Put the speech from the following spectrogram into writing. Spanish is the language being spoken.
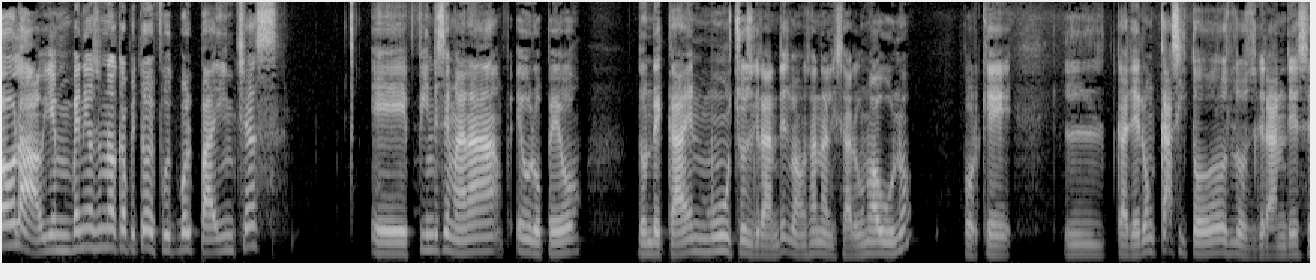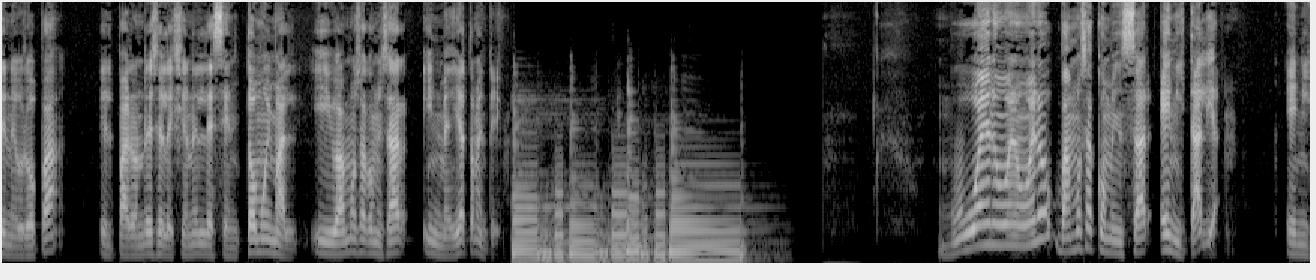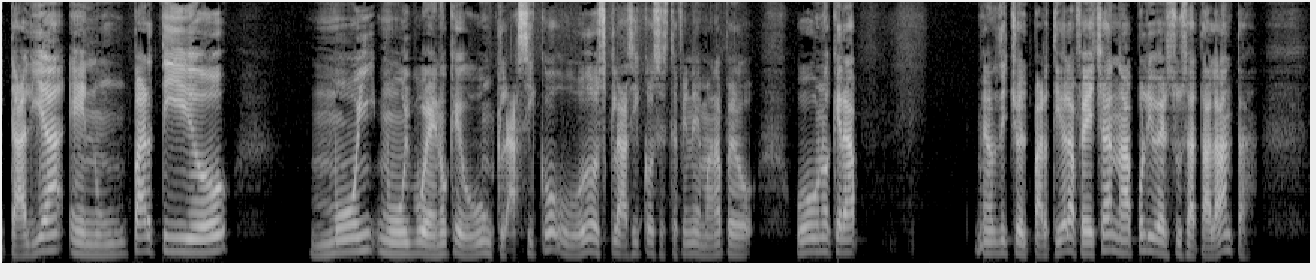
hola, bienvenidos a un nuevo capítulo de Fútbol para hinchas. Eh, fin de semana europeo donde caen muchos grandes, vamos a analizar uno a uno, porque cayeron casi todos los grandes en Europa. El parón de selecciones les sentó muy mal y vamos a comenzar inmediatamente. Bueno, bueno, bueno, vamos a comenzar en Italia. En Italia, en un partido muy, muy bueno que hubo un clásico, hubo dos clásicos este fin de semana, pero hubo uno que era, mejor dicho, el partido de la fecha, Napoli versus Atalanta.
